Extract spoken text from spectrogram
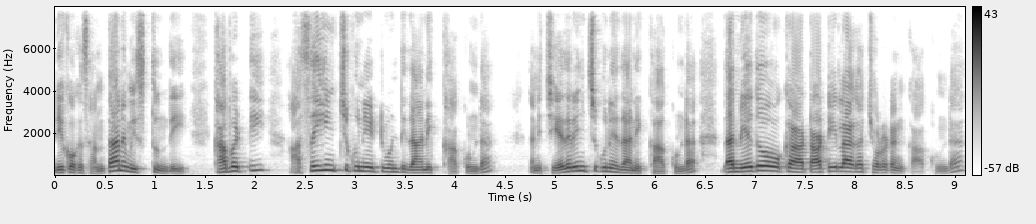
నీకు ఒక సంతానం ఇస్తుంది. కాబట్టి అసహించుకునేటువంటి దానికి కాకుండా దాన్ని చేదరించుకునే దానికి కాకుండా దాన్ని ఏదో ఒక టాటీలాగా చూడటం కాకుండా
